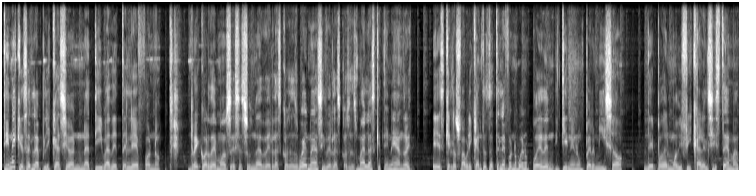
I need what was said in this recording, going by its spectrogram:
Tiene que ser la aplicación nativa de teléfono. Recordemos, esa es una de las cosas buenas y de las cosas malas que tiene Android. Es que los fabricantes de teléfono, bueno, pueden y tienen un permiso de poder modificar el sistema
